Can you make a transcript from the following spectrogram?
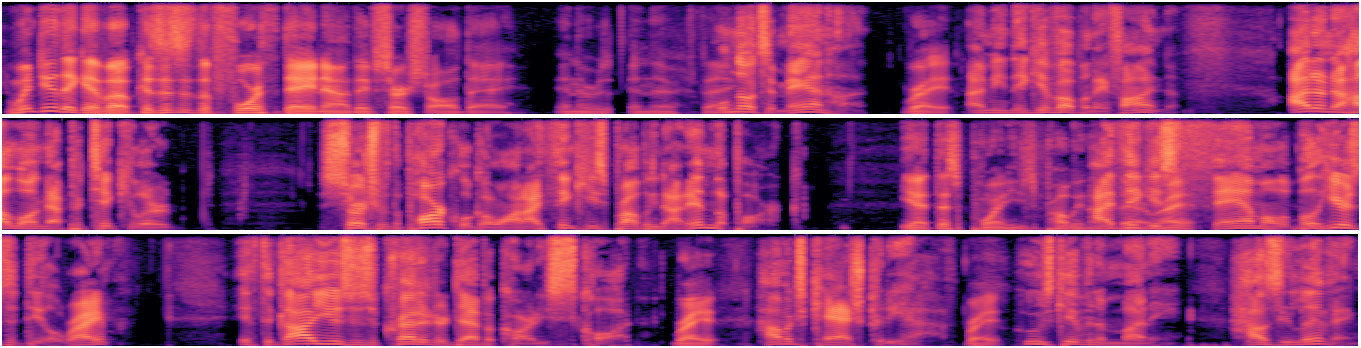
When do they give up? Because this is the fourth day now. They've searched all day in the in the thing. Well, no, it's a manhunt. right. I mean, they give up when they find him. I don't know how long that particular search of the park will go on. I think he's probably not in the park. Yeah, at this point, he's probably not. I think his right? family. Well, here's the deal, right? If the guy uses a credit or debit card, he's caught. right, How much cash could he have? right. Who's giving him money? How's he living?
